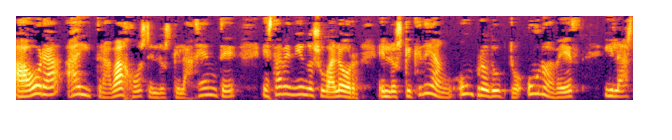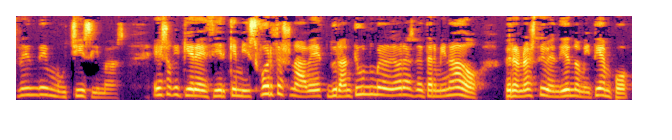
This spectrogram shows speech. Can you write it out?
Ahora hay trabajos en los que la gente está vendiendo su valor, en los que crean un producto una vez y las venden muchísimas. ¿Eso qué quiere decir? Que mi esfuerzo es una vez durante un número de horas determinado, pero no estoy vendiendo mi tiempo,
